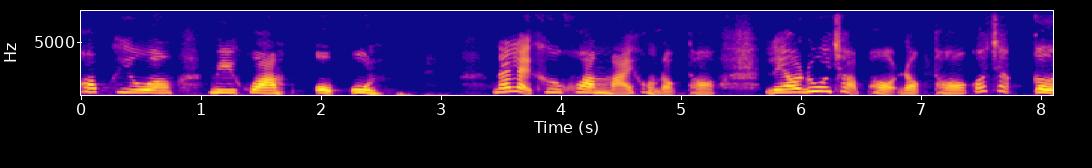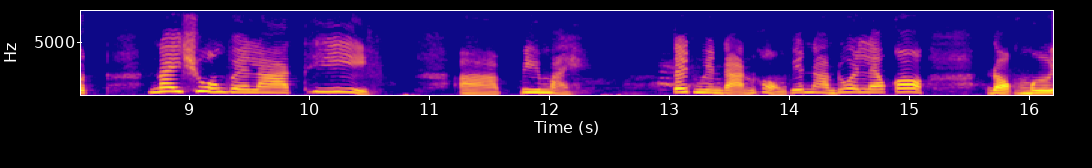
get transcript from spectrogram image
ครอบครัวมีความอบอุ่น นั่นแหละคือความหมายของดอกท้อแล้วด้วยเฉพาะดอกท้อก็จะเกิดในช่วงเวลาที่ปีใหม่เต้นเวียนดานของเวียดนามด้วยแล้วก็ดอกเมย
